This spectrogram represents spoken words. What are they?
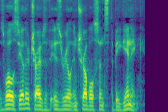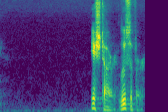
as well as the other tribes of Israel, in trouble since the beginning. Ishtar, Lucifer,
